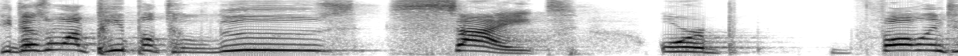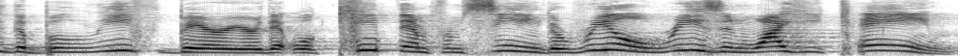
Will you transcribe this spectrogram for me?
He doesn't want people to lose sight or fall into the belief barrier that will keep them from seeing the real reason why he came.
